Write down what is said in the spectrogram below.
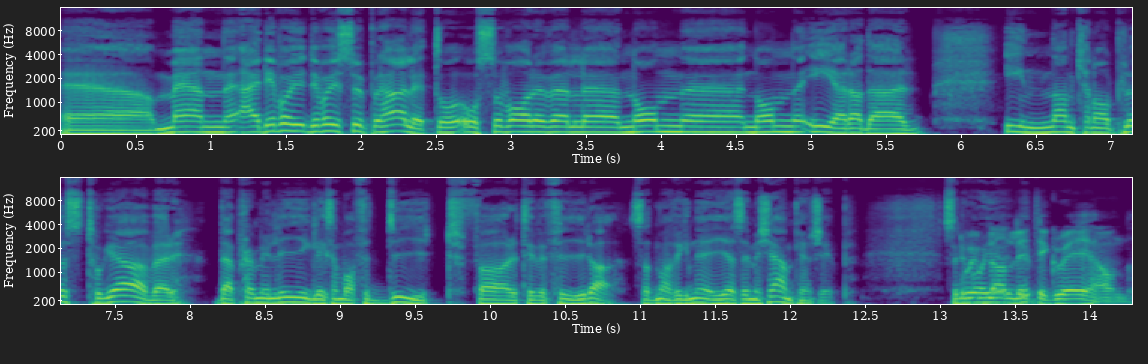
Eh, men nej, det, var ju, det var ju superhärligt och, och så var det väl eh, någon, eh, någon era där innan Kanal Plus tog över där Premier League liksom var för dyrt för TV4 så att man fick nöja sig med Championship. Så det och var ibland ju, lite greyhound.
